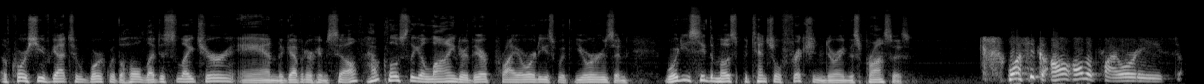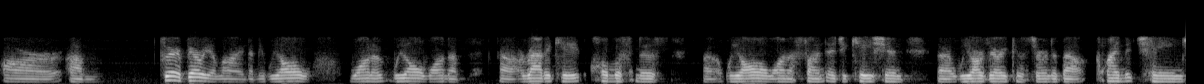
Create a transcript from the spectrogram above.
Of course, you've got to work with the whole legislature and the governor himself. How closely aligned are their priorities with yours, and where do you see the most potential friction during this process? Well, I think all, all the priorities are um, very, very aligned. I mean, we all want to we all want to uh, eradicate homelessness. Uh, we all want to fund education. Uh, we are very concerned about climate change.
